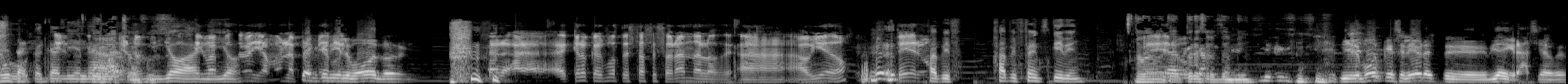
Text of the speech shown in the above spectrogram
Puta. Qué guacho. Ni yo, Se ah, iba a ni yo. a llamar la Que Premier League. Claro, a- a- creo que el voto está asesorando a, los de- a, a Oviedo, pero Happy, happy Thanksgiving. A Pero- preso también. Y el voto que celebra este Día de Gracia, güey.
